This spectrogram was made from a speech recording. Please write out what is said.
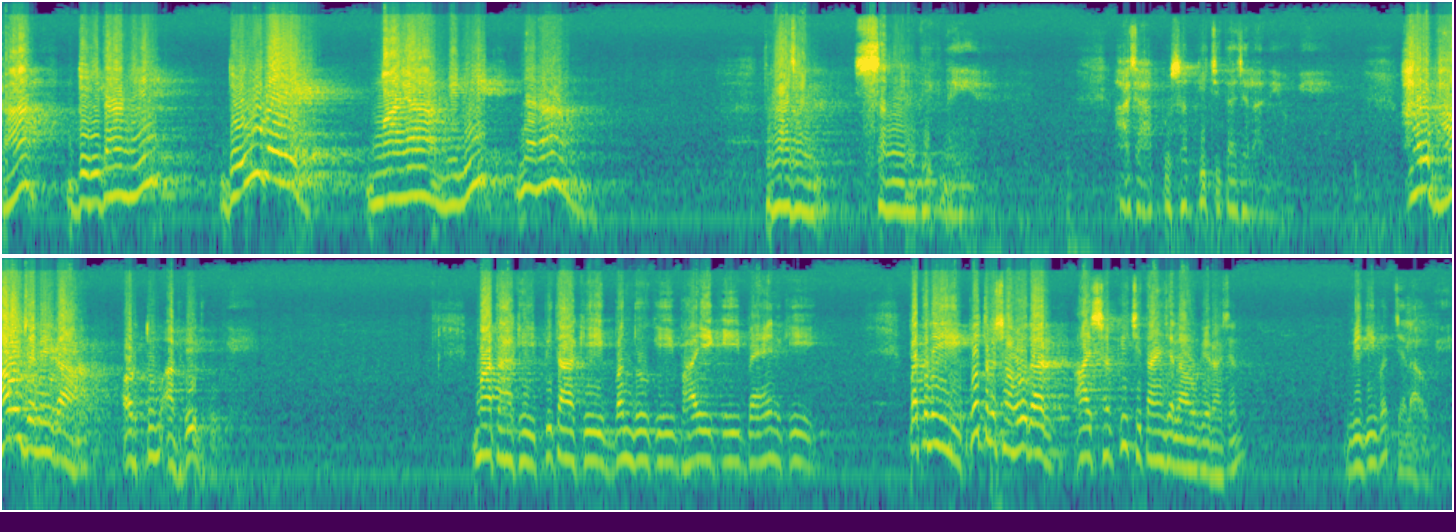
कहा, दुविधा में दो गए, माया मिली न राम। तो राजन समय अधिक नहीं है। आज आपको सबकी चिता जलानी हर भाव जलेगा और तुम अभेद हो गए माता की, पिता की, बंधु की, भाई की, बहन की, पत्नी, पुत्र, सहोदर, आज सबकी चिताएँ जलाओगे राजन। विधिवत जलाओगे।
